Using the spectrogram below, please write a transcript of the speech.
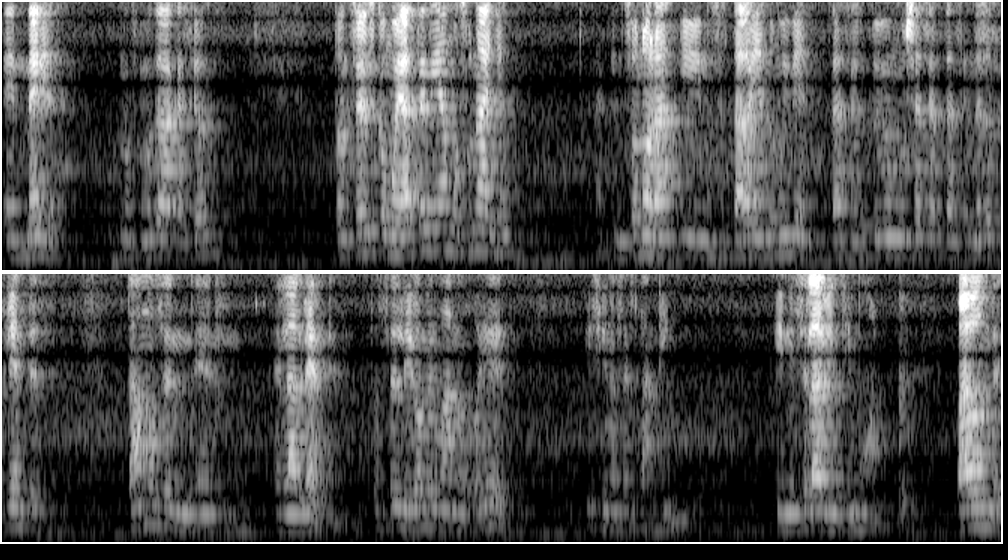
en Mérida. Nos fuimos de vacaciones. Entonces, como ya teníamos un año en Sonora y nos estaba yendo muy bien, gracias tuvimos mucha aceptación de los clientes, estábamos en, en, en la alberca. Entonces le digo a mi hermano, oye, ¿y si nos expandimos? Y me dice el Alvin, Simón, ¿para dónde?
